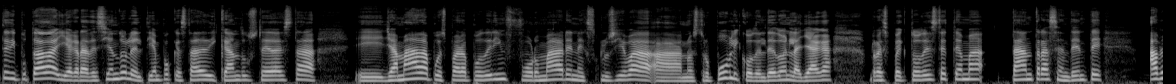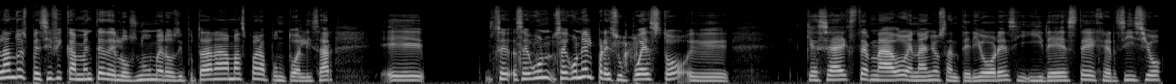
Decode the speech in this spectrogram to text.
Diputada, y agradeciéndole el tiempo que está dedicando usted a esta eh, llamada, pues para poder informar en exclusiva a nuestro público del dedo en la llaga respecto de este tema tan trascendente, hablando específicamente de los números, diputada, nada más para puntualizar, eh, según, según el presupuesto eh, que se ha externado en años anteriores y, y de este ejercicio,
